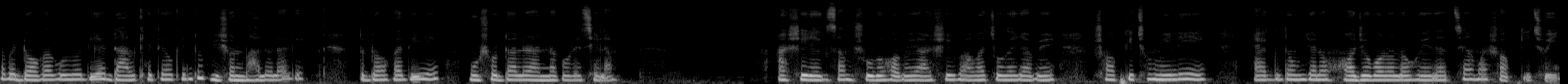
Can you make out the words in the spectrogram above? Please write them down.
তবে ডগাগুলো দিয়ে ডাল খেতেও কিন্তু ভীষণ ভালো লাগে। তো ডগা দিয়ে মুসুর ডাল রান্না করেছিলাম। আশির এক্সাম শুরু হবে আশির বাবা চলে যাবে সব কিছু মিলিয়ে একদম যেন হজবরল হয়ে যাচ্ছে আমার সব কিছুই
